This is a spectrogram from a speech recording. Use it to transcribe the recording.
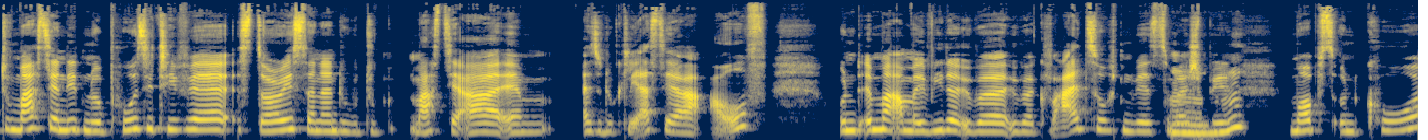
du machst ja nicht nur positive Stories, sondern du, du machst ja auch, ähm, also du klärst ja auf und immer einmal wieder über, über Qualzuchten, wie jetzt zum mhm. Beispiel Mops und Co.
